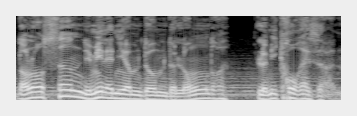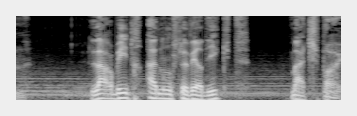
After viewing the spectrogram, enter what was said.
Dans l'enceinte du Millennium Dome de Londres, le micro résonne. L'arbitre annonce le verdict. Match point.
